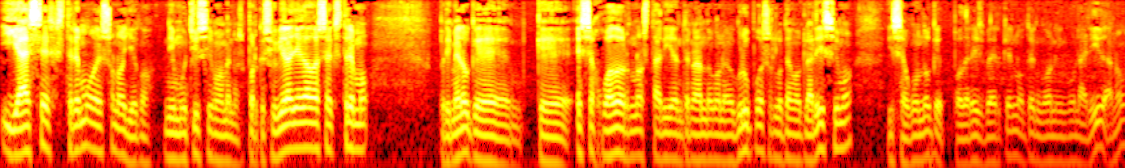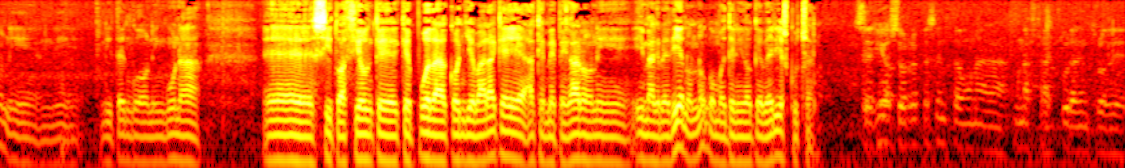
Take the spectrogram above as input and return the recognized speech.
Y a ese extremo eso no llegó, ni muchísimo menos. Porque si hubiera llegado a ese extremo, primero que, ese jugador no estaría entrenando con el grupo, eso lo tengo clarísimo, y segundo que podréis ver que no tengo ninguna herida, ¿no? ni, ni, tengo ninguna eh, situación que, pueda conllevar a que, a que me pegaron y, me agredieron, ¿no? como he tenido que ver y escuchar. Sergio, ¿eso representa una, una fractura dentro del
